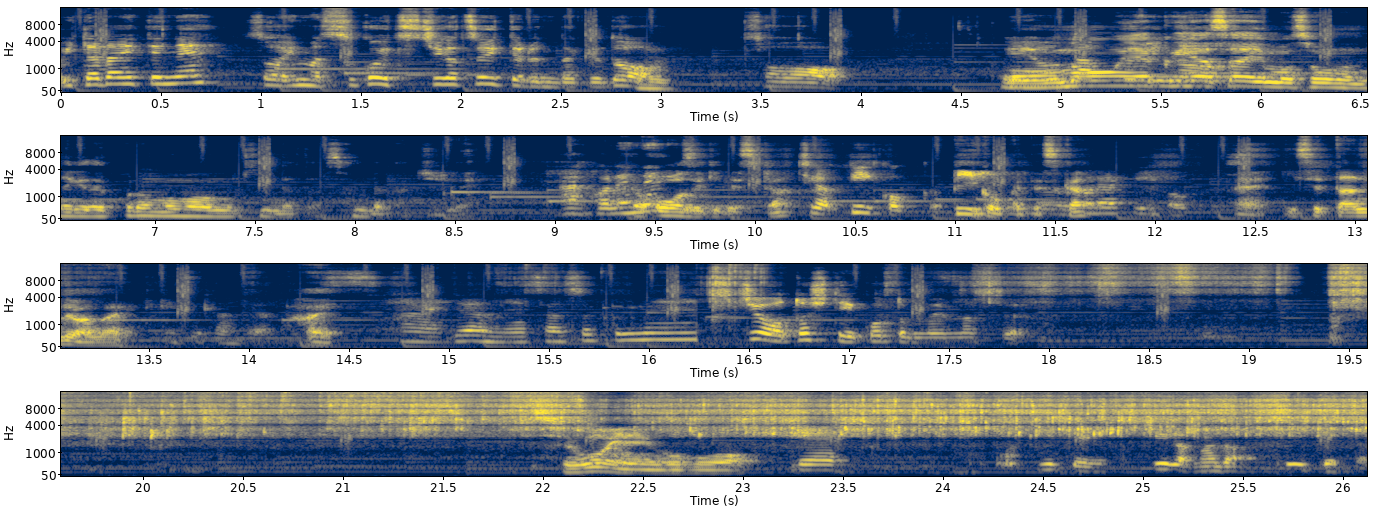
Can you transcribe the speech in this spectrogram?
いただいてね、そう、今すごい土がついてるんだけど、うんそう。無農薬野菜もそうなんだけど、このまま向きになったら380円。あ、これね。大関ですか？違う、ピーコック。ピーコックですか？うんこれはピーコックです。はい。伊勢丹ではない。見せたんだよねはい。はい、ではね、早速ね、土を落としていこうと思います。すごいね、ごぼう。で、見て、土がまだついてた。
